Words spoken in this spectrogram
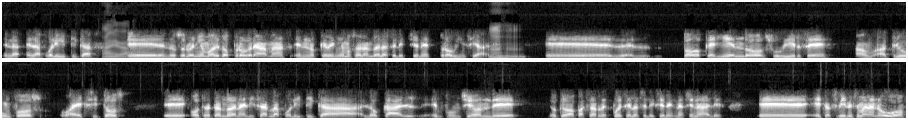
en, la, en la política. Eh, nosotros veníamos de dos programas en los que veníamos hablando de las elecciones provinciales. eh, todos queriendo subirse a, triunfos o a éxitos eh, o tratando de analizar la política local en función de lo que va a pasar después en las elecciones nacionales. Eh, este fin de semana no hubo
